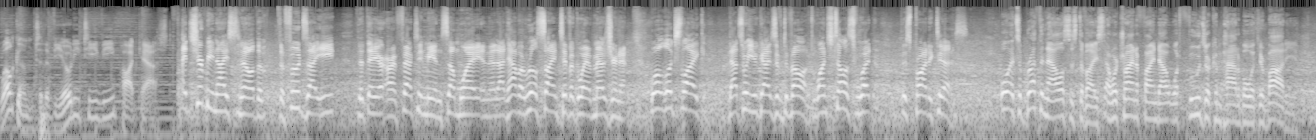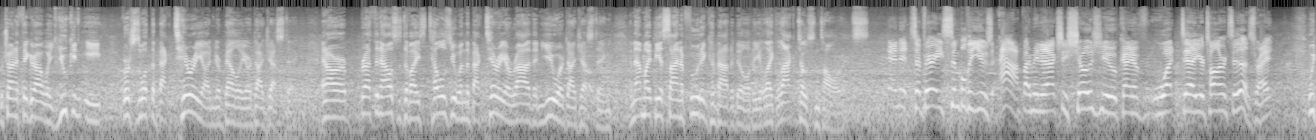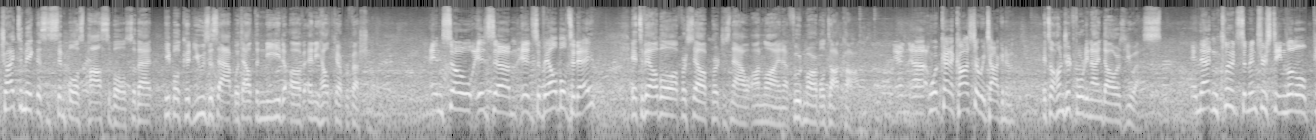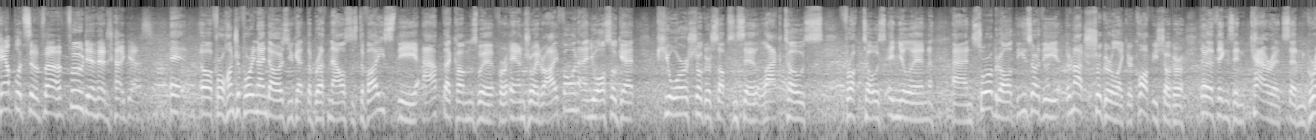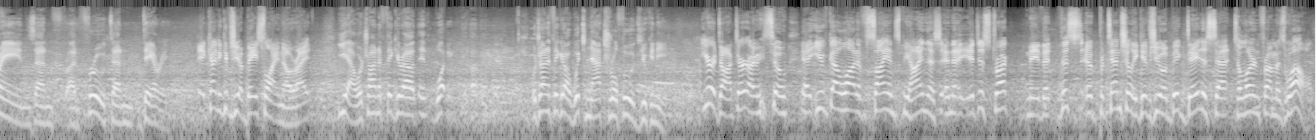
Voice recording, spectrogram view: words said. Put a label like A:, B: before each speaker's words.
A: Welcome to the Vioti TV podcast.
B: It'd sure be nice to know the, the foods I eat that they are affecting me in some way and that I'd have a real scientific way of measuring it. Well, it looks like that's what you guys have developed. Why don't you tell us what this product is?
C: Well, it's a breath analysis device, and we're trying to find out what foods are compatible with your body. We're trying to figure out what you can eat versus what the bacteria in your belly are digesting. And our breath analysis device tells you when the bacteria rather than you are digesting. And that might be a sign of food incompatibility, like lactose intolerance.
B: And it's a very simple to use app. I mean, it actually shows you kind of what uh, your tolerance is, right?
C: We tried to make this as simple as possible so that people could use this app without the need of any healthcare professional.
B: And so is um, it's available today?
C: It's available for sale, purchase now online at foodmarble.com.
B: And uh, what kind of cost are we talking about?
C: It's $149 US.
B: And that includes some interesting little pamphlets of uh, food in it, I guess.
C: It, uh, for $149, you get the breath analysis device, the app that comes with for Android or iPhone, and you also get pure sugar substances, lactose, fructose, inulin, and sorbitol. These are the, they're not sugar like your coffee sugar, they're the things in carrots and grains and, and fruit and dairy.
B: It kind of gives you a baseline, though, right?
C: Yeah, we're trying to figure out what. Uh, we're trying to figure out which natural foods you can eat.
B: You're a doctor, I mean, so uh, you've got a lot of science behind this, and it just struck me that this uh, potentially gives you a big data set to learn from as well.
